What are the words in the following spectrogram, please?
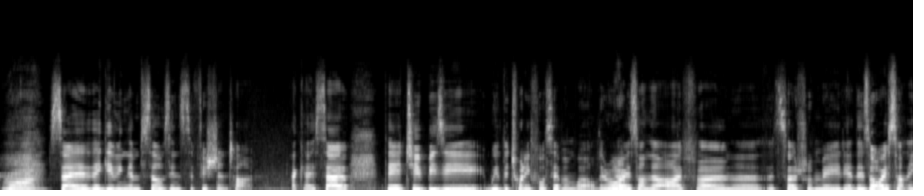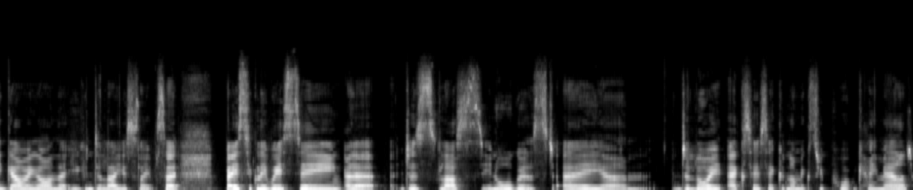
Right. So they're giving themselves insufficient time. Okay, so they're too busy with the 24 7 world. They're always on the iPhone, the, the social media. There's always something going on that you can delay your sleep. So basically, we're seeing uh, just last in August, a um, Deloitte Access Economics report came out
